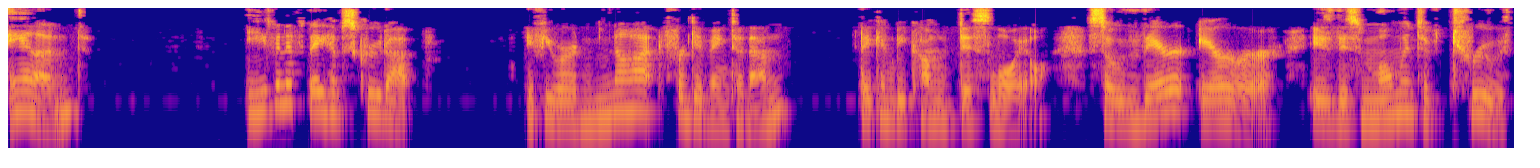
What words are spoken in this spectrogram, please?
And even if they have screwed up, if you are not forgiving to them, they can become disloyal. So their error is this moment of truth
